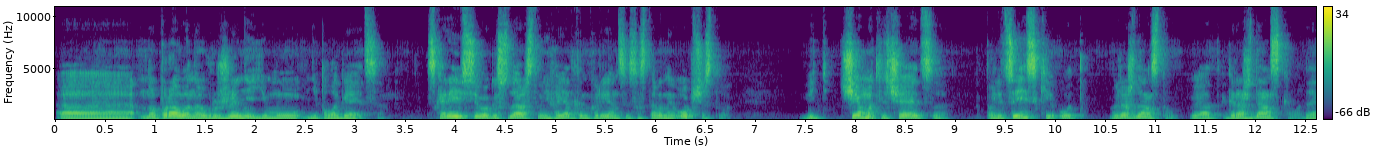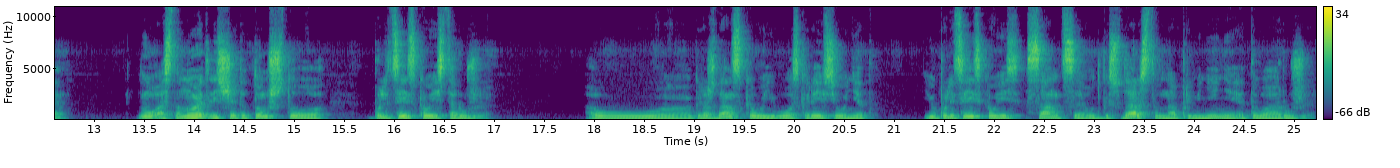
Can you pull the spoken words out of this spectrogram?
а, но право на вооружение ему не полагается. Скорее всего, государства не хотят конкуренции со стороны общества. Ведь чем отличается полицейский от гражданства, от гражданского, да? Ну, основное отличие это в том, что у полицейского есть оружие а у гражданского его, скорее всего, нет. И у полицейского есть санкция от государства на применение этого оружия.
